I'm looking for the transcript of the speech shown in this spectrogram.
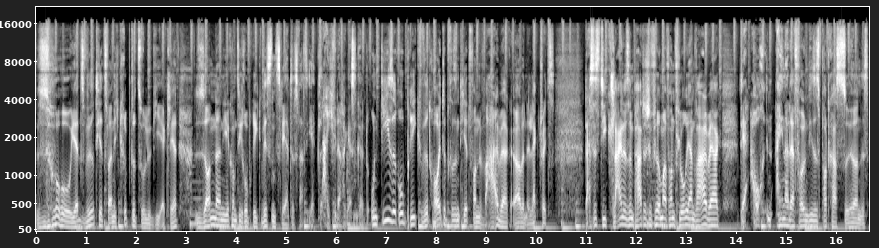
So, jetzt wird hier zwar nicht Kryptozoologie erklärt, sondern hier kommt die Rubrik Wissenswertes, was ihr gleich wieder vergessen könnt. Und diese Rubrik wird heute präsentiert von Wahlberg Urban Electrics. Das ist die kleine sympathische Firma von Florian Wahlberg, der auch in einer der Folgen dieses Podcasts zu hören ist.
